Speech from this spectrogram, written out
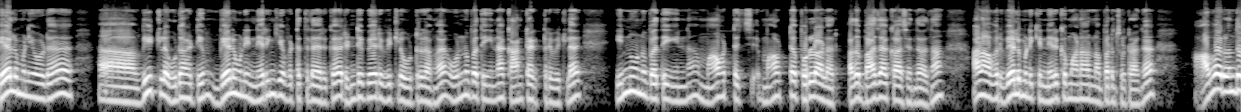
வேலுமணியோட வீட்டில் உடாட்டியும் வேலுமணி நெருங்கிய வட்டத்தில் இருக்க ரெண்டு பேர் வீட்டில் விட்ருக்காங்க ஒன்று பார்த்தீங்கன்னா கான்ட்ராக்டர் வீட்டில் இன்னொன்று பார்த்தீங்கன்னா மாவட்ட மாவட்ட பொருளாளர் அது பாஜக சேர்ந்தவர் தான். ஆனால் அவர் வேலுமணிக்கு நெருக்கமான ஒரு நபர்னு சொல்கிறாங்க அவர் வந்து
